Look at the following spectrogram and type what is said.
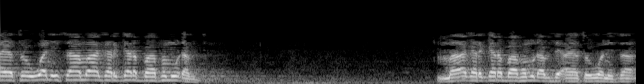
ayatoowwan isaa maa gargar baafamuu dhabde maa gargar baafamuu dhabde ayatoowwan isaa?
